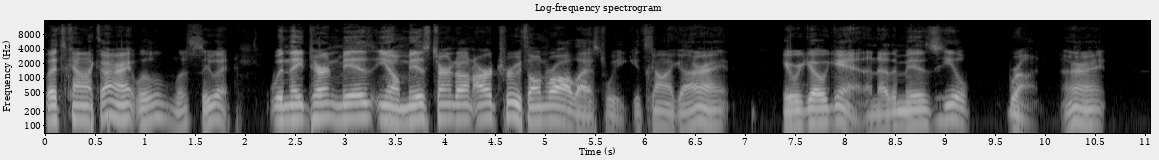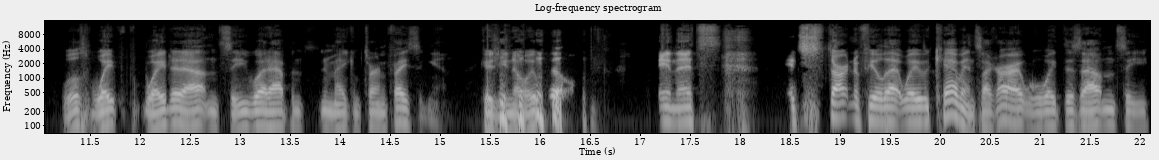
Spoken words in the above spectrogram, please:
But it's kind of like, all right, well, let's see what. When they turned Miz, you know, Miz turned on R-Truth on Raw last week. It's kind of like, all right, here we go again. Another Miz heel run. All right. We'll wait, wait it out and see what happens to make him turn face again. Because you know it will. and that's it's starting to feel that way with Kevin. It's like, all right, we'll wait this out and see.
